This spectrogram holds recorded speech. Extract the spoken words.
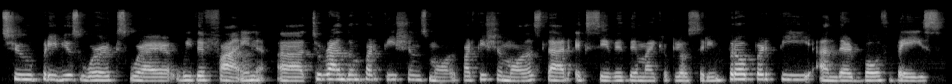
two previous works where we define uh, two random partitions model, partition models that exhibit the microclustering property, and they're both based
